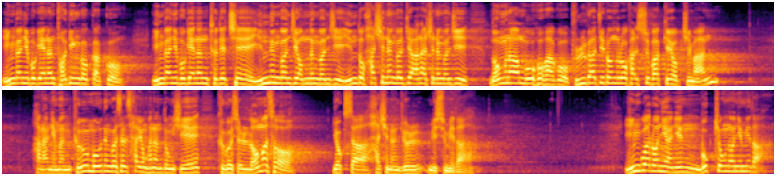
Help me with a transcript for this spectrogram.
인간이 보기에는 더딘 것 같고 인간이 보기에는 도대체 있는 건지 없는 건지 인도하시는 건지 안 하시는 건지 너무나 모호하고 불가지론으로 갈 수밖에 없지만 하나님은 그 모든 것을 사용하는 동시에 그것을 넘어서 역사하시는 줄 믿습니다. 인과론이 아닌 목적론입니다.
